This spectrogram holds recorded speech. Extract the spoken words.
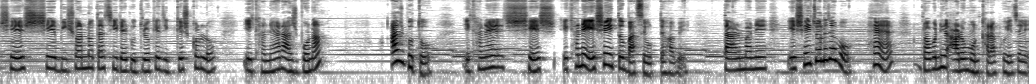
সে সে বিষণ্ণতা চিরে রুদ্রকে জিজ্ঞেস করল, এখানে আর আসব না? আসব তো। এখানে শেষ, এখানে এসেই তো বাসে উঠতে হবে। তার মানে এসেই চলে যাব? হ্যাঁ। নবনীর আরও মন খারাপ হয়ে যায়।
